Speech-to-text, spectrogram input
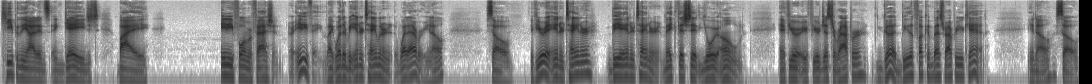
keeping the audience engaged by any form or fashion or anything, like whether it be entertainment or whatever, you know? So if you're an entertainer, be an entertainer. Make this shit your own. And if you're if you're just a rapper, good. Be the fucking best rapper you can. You know? So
